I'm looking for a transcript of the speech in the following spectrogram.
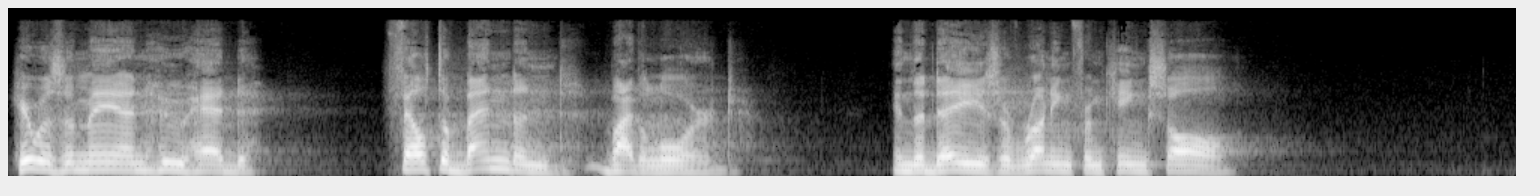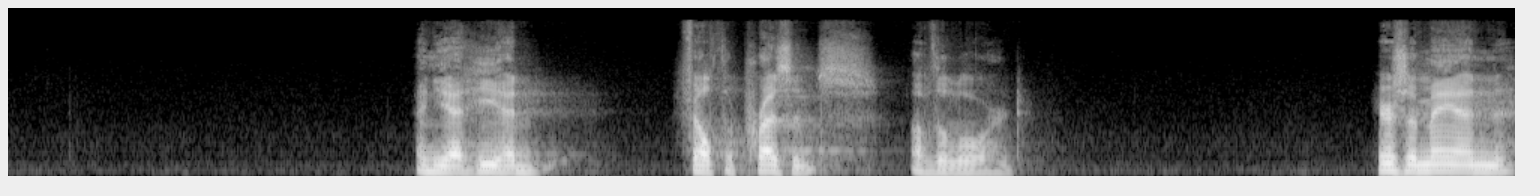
Here was a man who had felt abandoned by the Lord in the days of running from King Saul. And yet he had felt the presence of the Lord. Here's a man,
